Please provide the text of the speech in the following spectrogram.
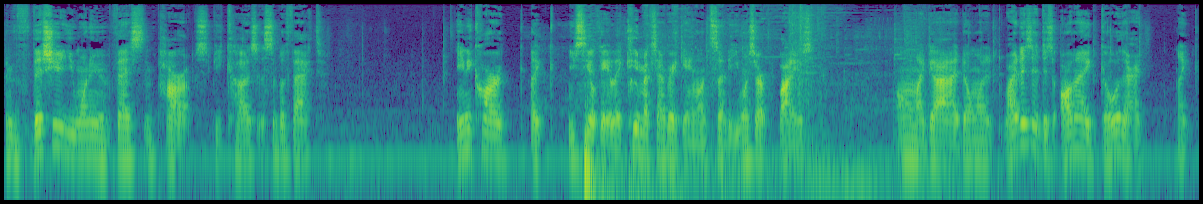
this year you want to invest in power ups because a simple fact any car like you see okay like Kumax had a great game on Sunday. You want to start buying oh my god I don't want to why does it just automatically go there? I like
